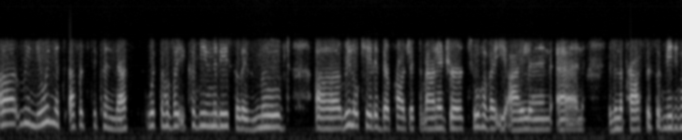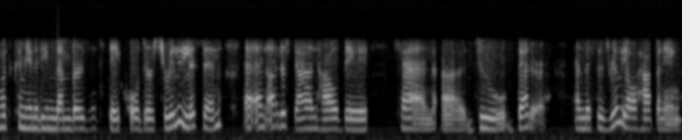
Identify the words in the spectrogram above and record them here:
uh, renewing its efforts to connect with the Hawaii community. So they've moved, uh, relocated their project manager to Hawaii Island and is in the process of meeting with community members and stakeholders to really listen and, understand how they can uh, do better. And this is really all happening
